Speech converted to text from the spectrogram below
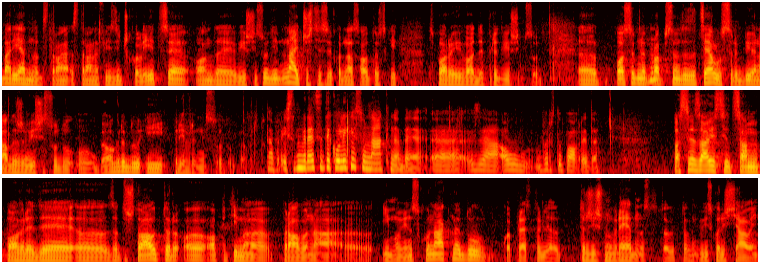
bar jedna od strana, strana fizičko lice, onda je Viši sud i najčešće se kod nas autorski sporovi vode pred Višim sudom. E, posebno je mhm. propisano da za celu Srbiju je nadležan Viši sud u, u Beogradu i Privredni sud u Beogradu. Dobro, i sad mi recite kolike su naknade e, za ovu vrstu povreda? Pa sve zavisi od same povrede, e, zato što autor opet ima pravo na imovinsku naknadu koja predstavlja tržišnu vrednost tog, tog iskorišćavanja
